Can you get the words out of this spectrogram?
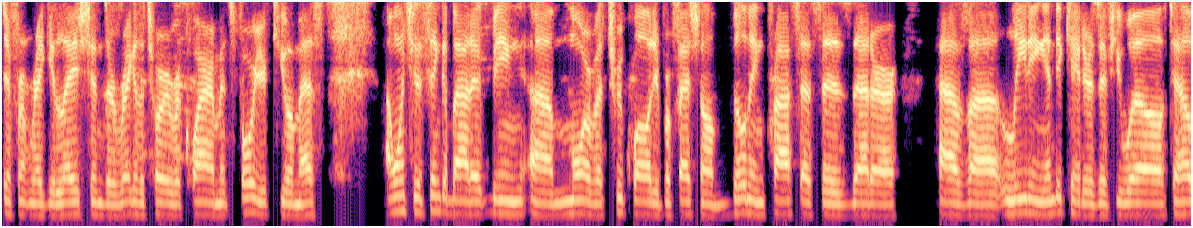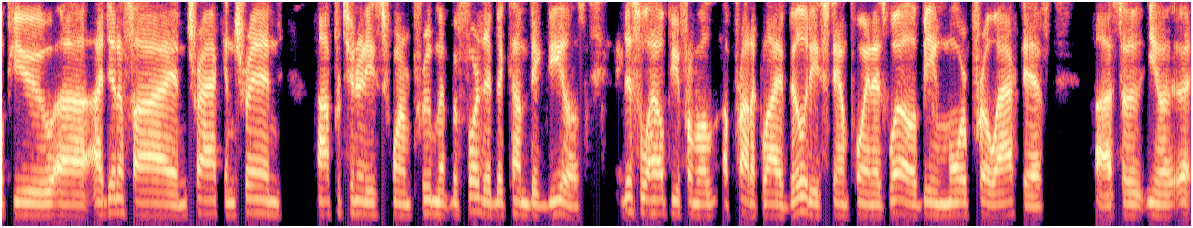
different regulations or regulatory requirements for your QMS. I want you to think about it being um, more of a true quality professional, building processes that are have uh, leading indicators, if you will, to help you uh, identify and track and trend opportunities for improvement before they become big deals. This will help you from a, a product liability standpoint as well, being more proactive. Uh, so, you know, uh,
